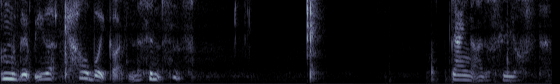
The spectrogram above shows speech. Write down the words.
I'm gonna be that cowboy guy from The Simpsons. Dang, I just lost him.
